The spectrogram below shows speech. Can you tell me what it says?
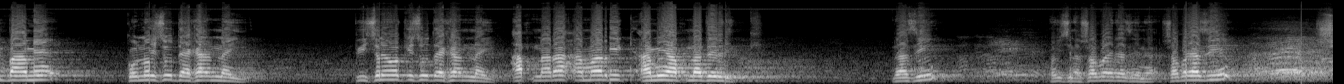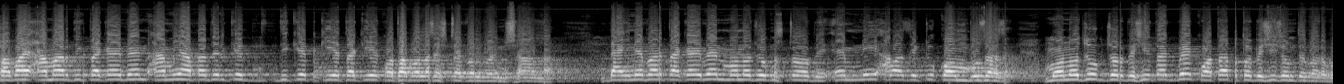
বামে কোনো কিছু দেখার নাই, পিছনেও কিছু দেখার নাই। আপনারা আমার দিক, আমি আপনাদের দিক। রাজি? হয়েছে না? সবাই রাজি না? সবাই রাজি? সবাই আমার দিক তাকাইবেন, আমি আপনাদেরকে দিকে তাকিয়ে তাকিয়ে কথা বলার চেষ্টা করব ইনশাআল্লাহ। ডাইনে বার তাকাইবেন, মনোযোগ নষ্ট হবে। এমনি আওয়াজ একটু কম বোঝা যায়। মনোযোগ যত বেশি থাকবে, কথা তত বেশি শুনতে পারব।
